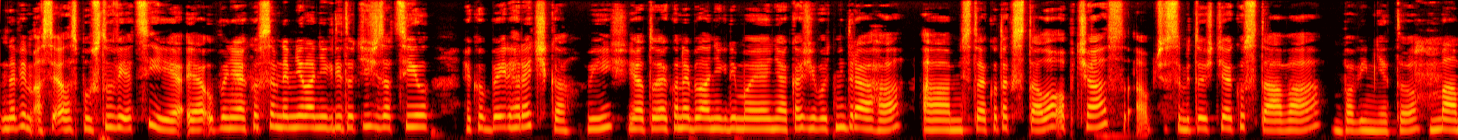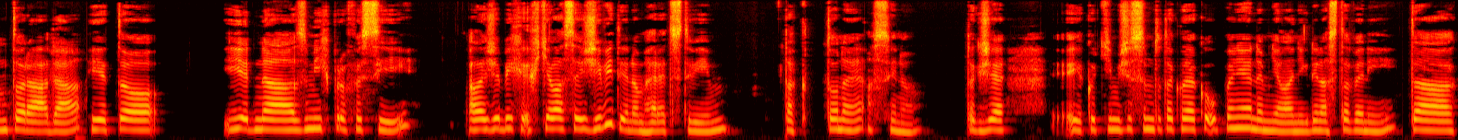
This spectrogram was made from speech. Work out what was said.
nevím, asi ale spoustu věcí. Já, já úplně jako jsem neměla nikdy totiž za cíl jako být herečka, víš? Já to jako nebyla nikdy moje nějaká životní dráha a mně se to jako tak stalo občas a občas se mi to ještě jako stává, baví mě to, mám to ráda. Je to jedna z mých profesí, ale že bych chtěla se živit jenom herectvím, tak to ne, asi no. Takže jako tím, že jsem to takhle jako úplně neměla nikdy nastavený, tak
